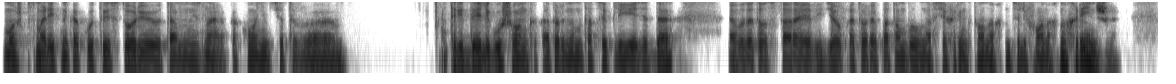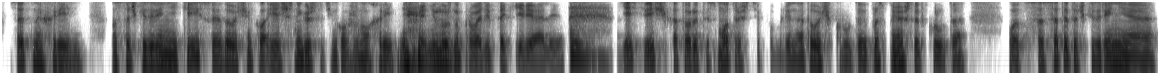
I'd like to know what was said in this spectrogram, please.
можешь посмотреть на какую-то историю, там, не знаю, какого-нибудь этого 3D-лягушонка, который на мотоцикле едет, да, э, вот это вот старое видео, которое потом было на всех рингтонах, на телефонах, ну хрень же, абсолютная хрень. Но с точки зрения кейса это очень классно. Я сейчас не говорю, что Тинькофф журнал хрень, не нужно проводить такие реалии. Есть вещи, которые ты смотришь, типа, блин, это очень круто, и просто понимаешь, что это круто. Вот с, с этой точки зрения,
